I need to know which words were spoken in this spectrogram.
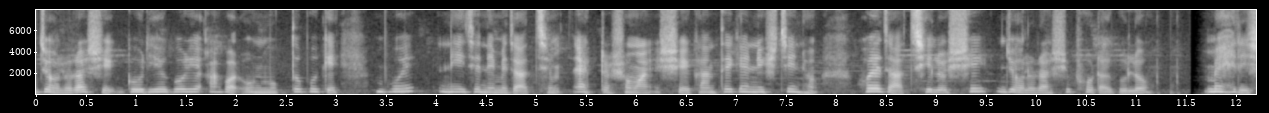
জলরাশি গড়িয়ে গড়িয়ে আবার উন্মুক্ত বুকে বয়ে নিচে নেমে যাচ্ছে, একটা সময় সেখান থেকে নিশ্চিহ্ন হয়ে যাচ্ছিল সেই জলরাশি ফোঁটাগুলো। মেহরিস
